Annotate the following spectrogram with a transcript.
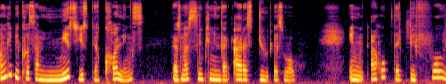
Only because some misuse their callings does not simply mean that others do as well. And I hope that before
